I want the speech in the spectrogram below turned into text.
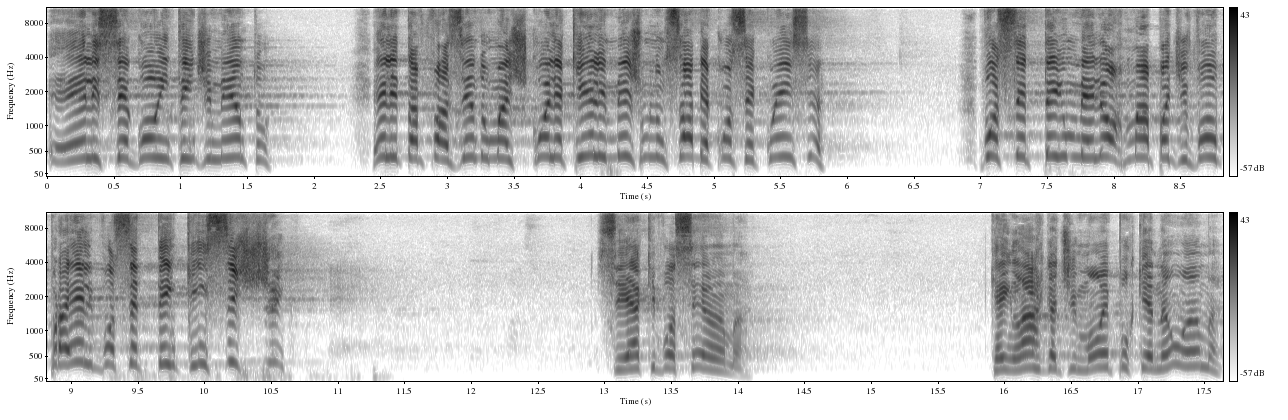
ele cegou o entendimento. Ele está fazendo uma escolha que ele mesmo não sabe a consequência. Você tem o melhor mapa de voo para ele, você tem que insistir. Se é que você ama. Quem larga de mão é porque não ama.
